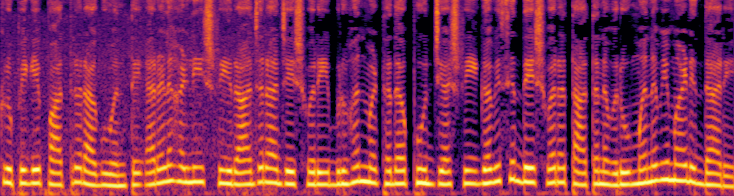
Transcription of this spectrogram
ಕೃಪೆಗೆ ಪಾತ್ರರಾಗುವಂತೆ ಅರಳಹಳ್ಳಿ ಶ್ರೀ ರಾಜರಾಜೇಶ್ವರಿ ಬೃಹನ್ಮಠದ ಪೂಜ್ಯ ಶ್ರೀ ಗವಿಸಿದ್ದೇಶ್ವರ ತಾತನವರು ಮನವಿ ಮಾಡಿದ್ದಾರೆ.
